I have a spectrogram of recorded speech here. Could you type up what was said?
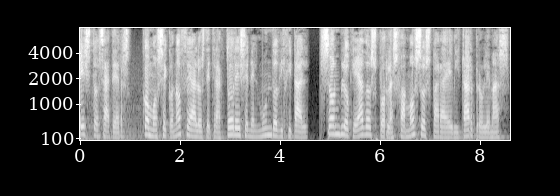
Estos haters, como se conoce a los detractores en el mundo digital, son bloqueados por las famosos para evitar problemas.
